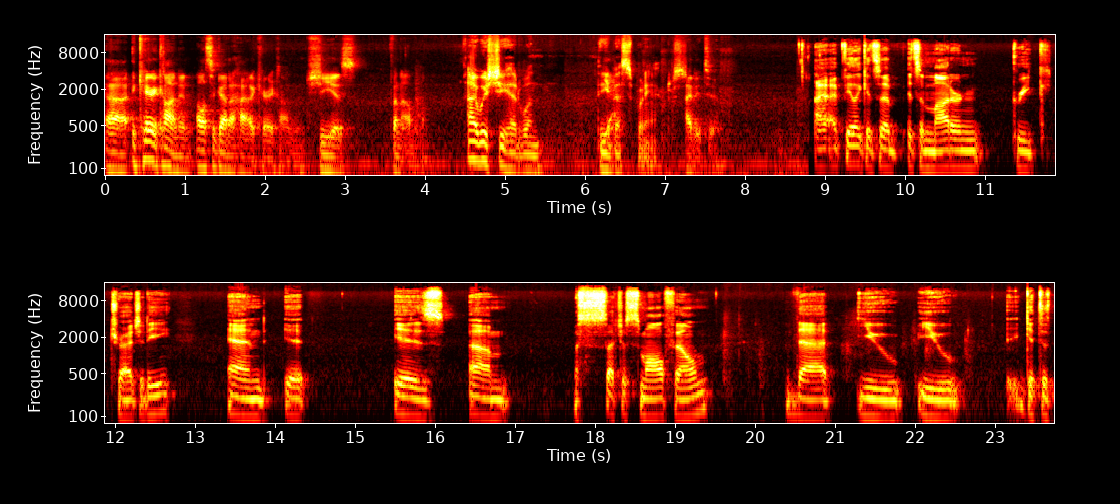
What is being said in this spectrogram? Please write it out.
Uh, and Kerry Condon also got to highlight Kerry Condon. She is phenomenal. I wish she had won the Yeah. best supporting actress. I do too. I, I feel like it's a it's a modern Greek tragedy, and it is um, a, such a small film that you you get to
